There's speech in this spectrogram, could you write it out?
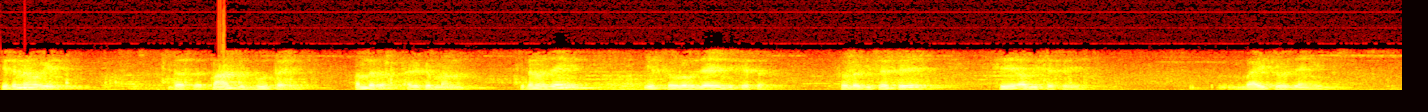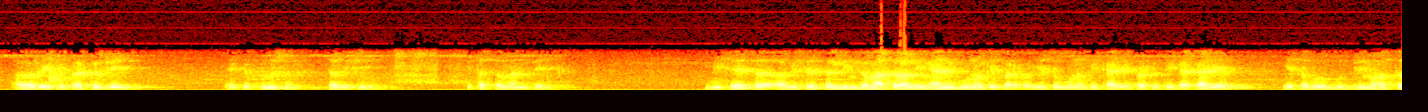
कितने हो गए? दस, पाँच भूत है, पंद्रह, हर के मन। कितने हो जाएँगे? ये सोलह हो जाएँगे विशेष। सोलह विशेष है, छह अविशेष है। बाईस हो जाएँगे। और एक प्रकृति, एक पुरुष चौबीस ये तत्व मानते हैं। विशेष, अविशेष, लिंग मात्र, अलिंगानी गुणों के पर्व। ये सब गुणों के कार्य, प्रकृति का कार्य, ये सब बुद्धि महत्व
